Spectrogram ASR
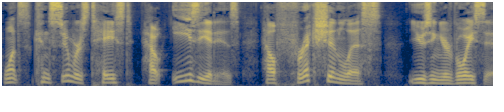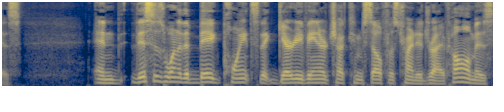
once consumers taste how easy it is, how frictionless using your voice is, and this is one of the big points that Gary Vaynerchuk himself was trying to drive home is,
